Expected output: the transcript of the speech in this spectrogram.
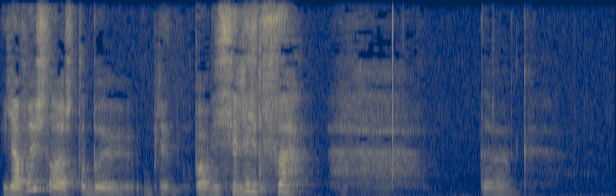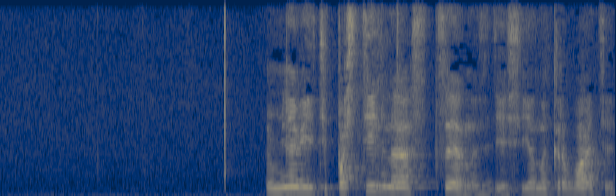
Я вышла, чтобы, блин, повеселиться. Так. У меня, видите, постельная сцена здесь. Я на кровати.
